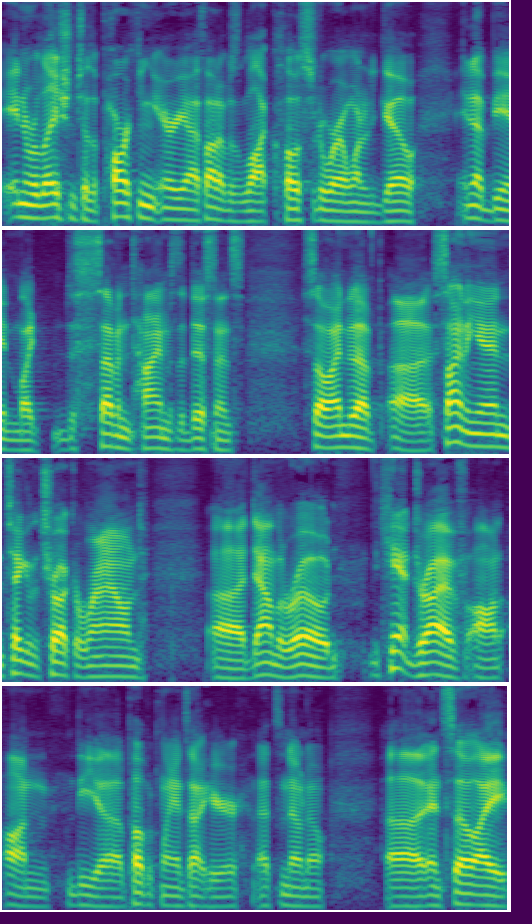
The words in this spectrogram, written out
in relation to the parking area, I thought it was a lot closer to where I wanted to go. ended up being like seven times the distance. So I ended up uh, signing in, taking the truck around uh, down the road. You can't drive on on the uh, public lands out here. That's no no. and so I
